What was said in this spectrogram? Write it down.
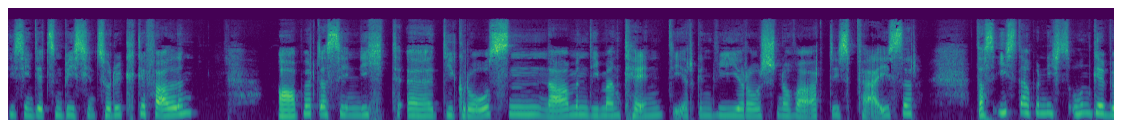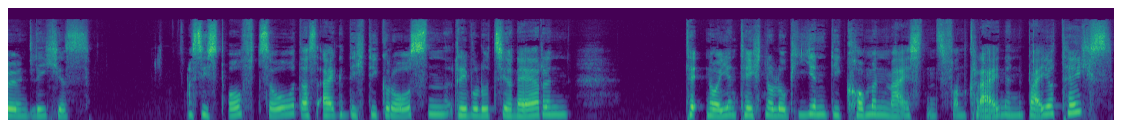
Die sind jetzt ein bisschen zurückgefallen. Aber das sind nicht äh, die großen Namen, die man kennt, irgendwie Roche, Novartis, Pfizer. Das ist aber nichts Ungewöhnliches. Es ist oft so, dass eigentlich die großen revolutionären te neuen Technologien, die kommen meistens von kleinen Biotechs,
